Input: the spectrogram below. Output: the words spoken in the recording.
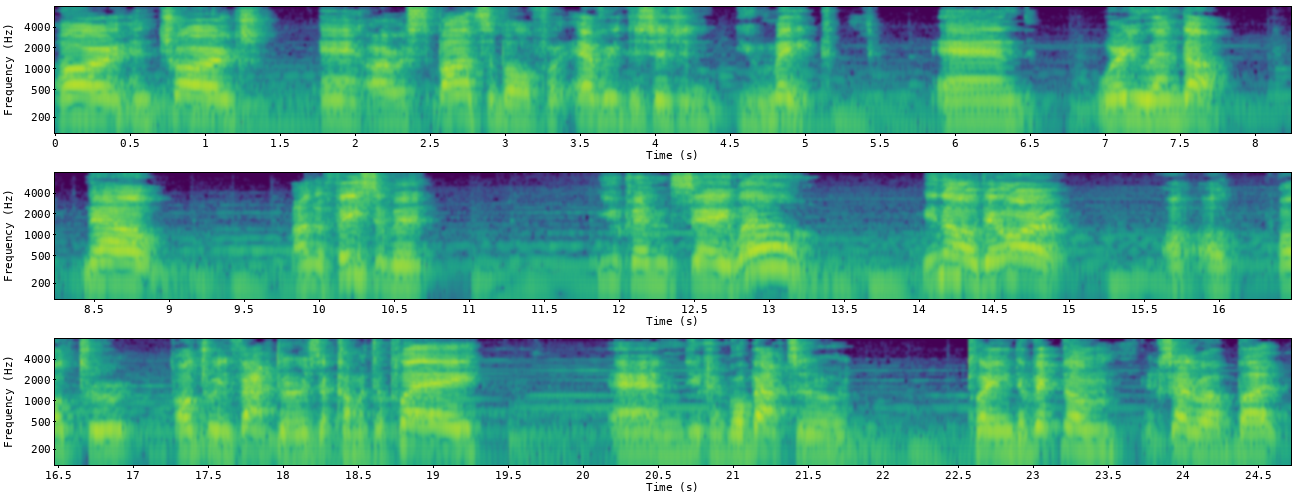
are in charge and are responsible for every decision you make and where you end up. Now, on the face of it, you can say, well, you know, there are alter, altering factors that come into play, and you can go back to playing the victim, etc. But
